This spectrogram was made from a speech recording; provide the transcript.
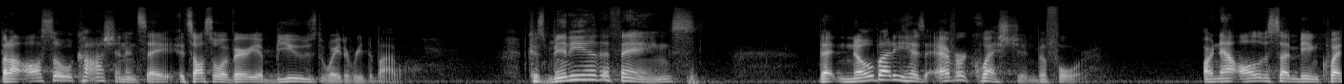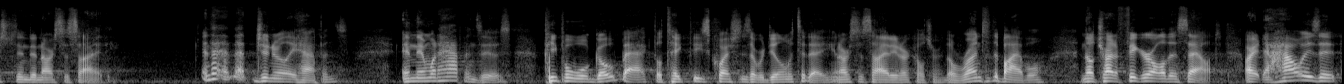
But I also caution and say it's also a very abused way to read the Bible. Because many of the things that nobody has ever questioned before are now all of a sudden being questioned in our society. And that, that generally happens. And then what happens is people will go back, they'll take these questions that we're dealing with today in our society, in our culture, they'll run to the Bible, and they'll try to figure all this out. All right, now how is it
